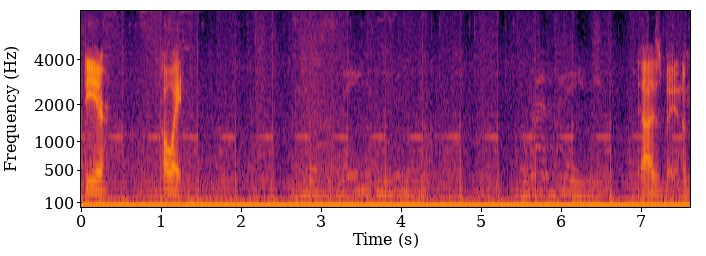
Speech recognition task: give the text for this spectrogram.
Oh dear. Oh wait. Yeah, was baiting him.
